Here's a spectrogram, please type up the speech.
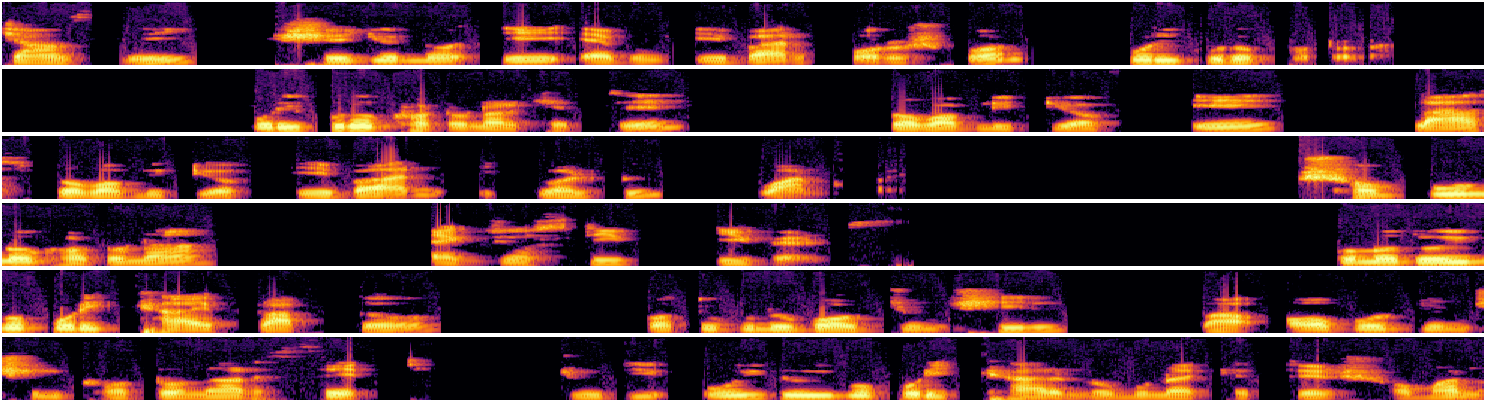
চান্স নেই। সেজন্য এ এবং এ বার পরস্পর পরিপূরক ঘটনা। পরিপূরক ঘটনার ক্ষেত্রে probability of A plus probability of A bar equal to one হয়। সম্পূর্ণ ঘটনা এক্সস্টিভ ইভেন্টস কোনো দৈব পরীক্ষায় প্রাপ্ত কতগুলো বর্জনশীল বা অবর্জনশীল ঘটনার সেট যদি ওই দৈব পরীক্ষার নমুনা ক্ষেত্রের সমান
